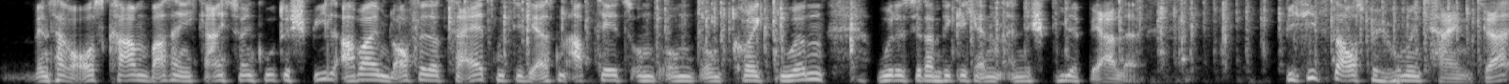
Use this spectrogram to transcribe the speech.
wenn es herauskam, war es eigentlich gar nicht so ein gutes Spiel, aber im Laufe der Zeit mit diversen Updates und, und, und Korrekturen wurde es ja dann wirklich ein, eine Spieleperle. Wie sieht's da aus bei Humankind? Ja,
